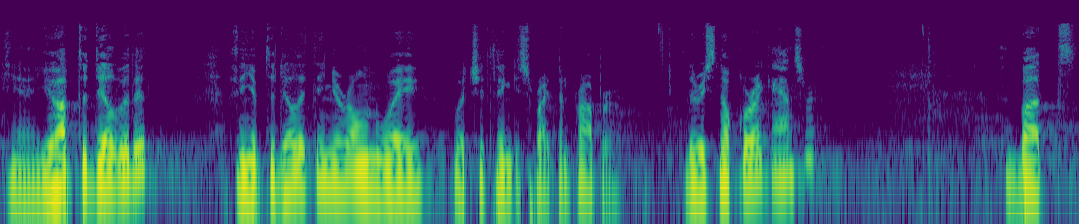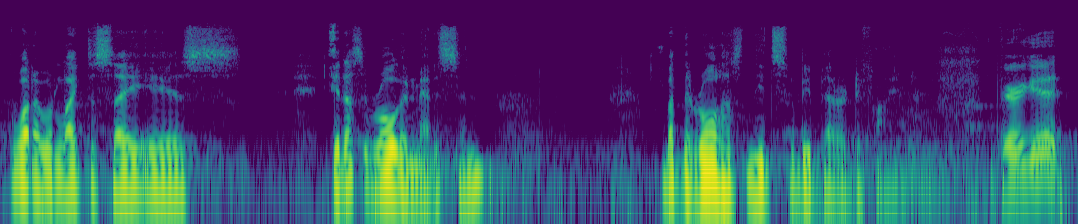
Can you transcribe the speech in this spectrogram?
Yeah, you have to deal with it, and you have to deal it in your own way, what you think is right and proper. There is no correct answer. But what I would like to say is it has a role in medicine, but the role has, needs to be better defined. Very good.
